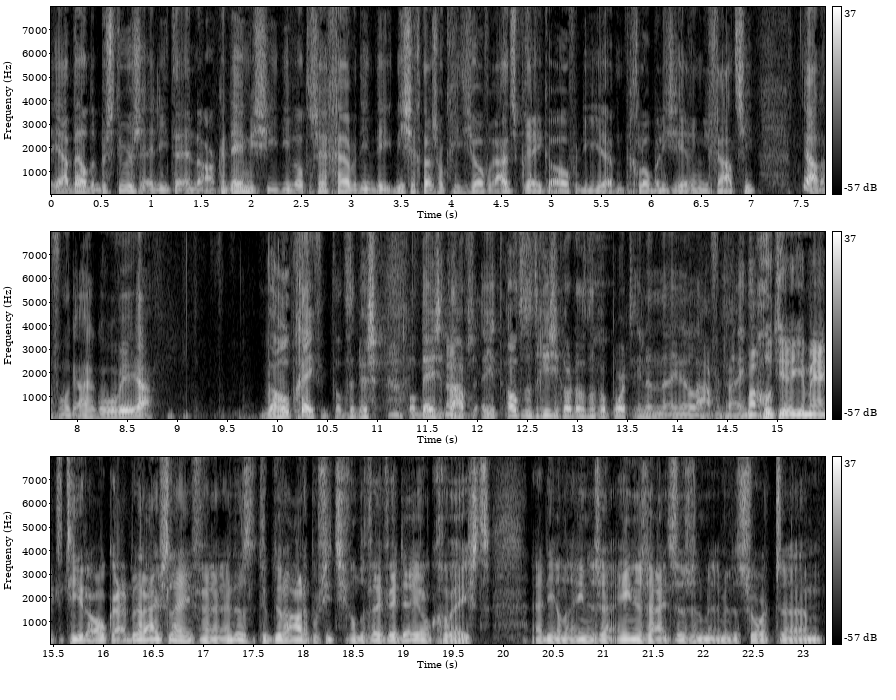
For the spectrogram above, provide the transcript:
ja, wel de bestuurselite en de academici die wel te zeggen hebben, die, die, die zich daar zo kritisch over uitspreken, over die uh, globalisering, migratie. Ja, dat vond ik eigenlijk wel weer, ja, wel hoopgevend. Dat dus op deze tafel. Je hebt altijd het risico dat een rapport in een, in een la verdwijnt. Maar goed, je, je merkt het hier ook. Het bedrijfsleven, en dat is natuurlijk de rare positie van de VVD ook geweest. Die aan de ene, enerzijds dus een, met een soort um,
